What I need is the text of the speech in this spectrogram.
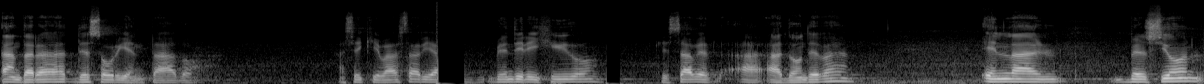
andará desorientado. Así que va a estar ya bien dirigido, que sabe a, a dónde va. En la versión,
